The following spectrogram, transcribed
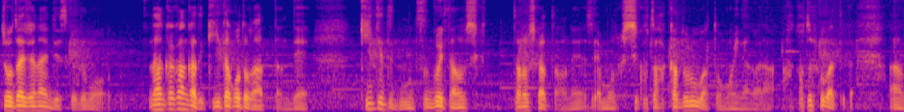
状態じゃないんですけども何かかんかで聞いたことがあったんで聞いててもすごい楽しく楽しかったのね。もう仕事はかどるわと思いながらはかどるわっていうかあの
